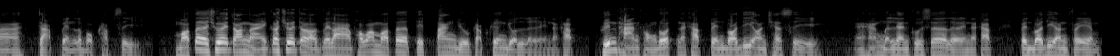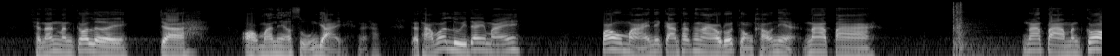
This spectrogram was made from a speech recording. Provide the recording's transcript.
มาจับเป็นระบบขับ4มอเตอร์ช่วยตอนไหนก็ช่วยตลอดเวลาเพราะว่ามอเตอร์ติดตั้งอยู่กับเครื่องยนต์เลยนะครับ พื้นฐานของรถนะครับเป็น body on chassis นะฮะเหมือน Land Cruiser เลยนะครับ เป็น body on frame ฉะนั้นมันก็เลยจะออกมาแนวสูงใหญ่นะครับ แต่ถามว่าลุยได้ไหม เป้าหมายในการพัฒนารถของเขาเนี่ยหน้าตา หน้าตามันก็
